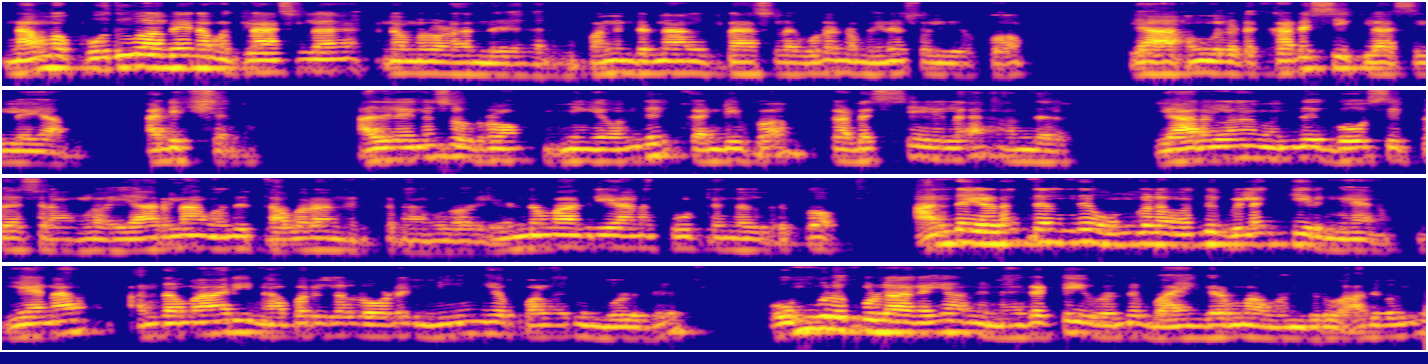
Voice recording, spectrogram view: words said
நம்ம பொதுவாகவே நம்ம கிளாஸ்ல நம்மளோட அந்த பன்னெண்டு நாள் கிளாஸ்ல கூட நம்ம என்ன சொல்லியிருப்போம்? யா உங்களோட கடைசி கிளாஸ் இல்லையா? அடிக்ஷன் அதுல என்ன சொல்றோம்? நீங்க வந்து கண்டிப்பா கடைசியில அந்த யாரெல்லாம் வந்து கோசிப் பேசுறாங்களோ யாரெல்லாம் வந்து தவறா நிற்கிறாங்களோ எந்த மாதிரியான கூட்டங்கள் இருக்கோ அந்த இடத்துல இருந்து உங்களை வந்து விளக்கிருங்க. ஏன்னா அந்த மாதிரி நபர்களோட நீங்க பழகும் பொழுது உங்களுக்குள்ளாரையும் அந்த நெகட்டிவ் வந்து பயங்கரமா வந்துடும் அது வந்து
